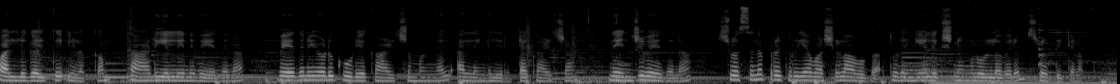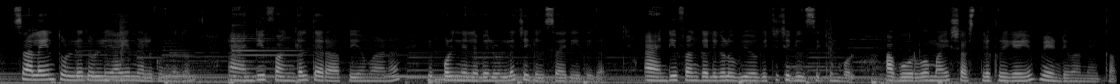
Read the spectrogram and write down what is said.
പല്ലുകൾക്ക് ഇളക്കം താടിയെല്ലിന് വേദന വേദനയോട് കൂടിയ കാഴ്ചമങ്ങൽ അല്ലെങ്കിൽ ഇരട്ട കാഴ്ച നെഞ്ചുവേദന ശ്വസന പ്രക്രിയ വഷളാവുക തുടങ്ങിയ ലക്ഷണങ്ങളുള്ളവരും ശ്രദ്ധിക്കണം. സലൈൻ തുള്ളി തുള്ളിയായി നൽകുന്നതും ആന്റി ഫംഗൽ തെറാപ്പിയുമാണ് ഇപ്പോൾ നിലവിലുള്ള ചികിത്സാ രീതികൾ. ആന്റി ഫംഗലുകൾ ഉപയോഗിച്ച് ചികിത്സിക്കുമ്പോൾ അപൂർവമായി ശസ്ത്രക്രിയയും വേണ്ടി വന്നേക്കാം.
